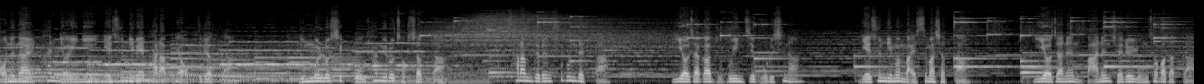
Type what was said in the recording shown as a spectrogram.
어느 날 한 여인이 예수님의 발 앞에 엎드렸다. 눈물로 씻고 향유로 적셨다. 사람들은 수군댔다. 이 여자가 누구인지 모르시나? 예수님은 말씀하셨다. 이 여자는 많은 죄를 용서받았다.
